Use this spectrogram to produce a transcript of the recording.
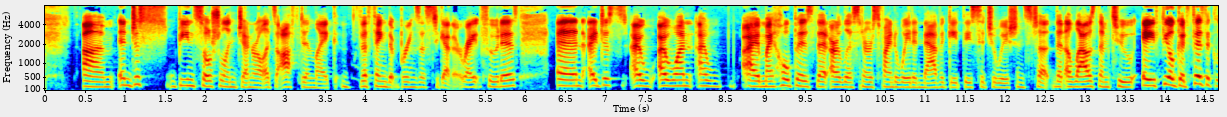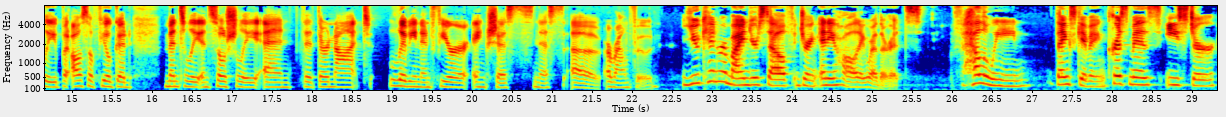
um and just being social in general it's often like the thing that brings us together right? Food is. And i just i i want i i my hope is that our listeners find a way to navigate these situations to that allows them to a feel good physically but also feel good mentally and socially and that they're not living in fear or anxiousness uh, around food. You can remind yourself during any holiday, whether it's Halloween, Thanksgiving, Christmas, Easter,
